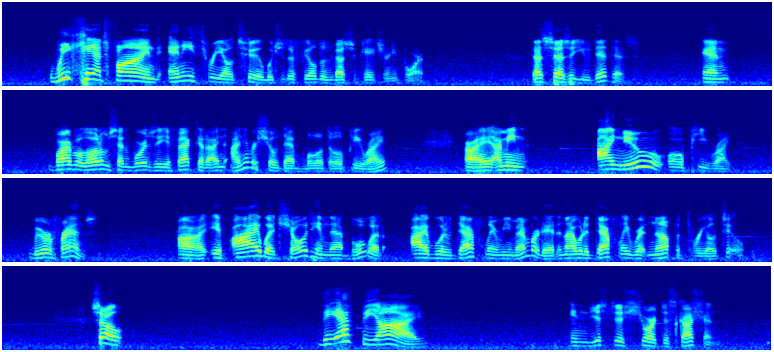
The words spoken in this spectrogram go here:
We can't find any 302, which is a field investigation report, that says that you did this. And Bardwell Odum said words to the effect that I, I never showed that bullet to OP Wright. All right. I mean, I knew OP Wright. We were friends. Uh, if I would showed him that bullet, I would have definitely remembered it, and I would have definitely written up a 302. So, the FBI, in just this short discussion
